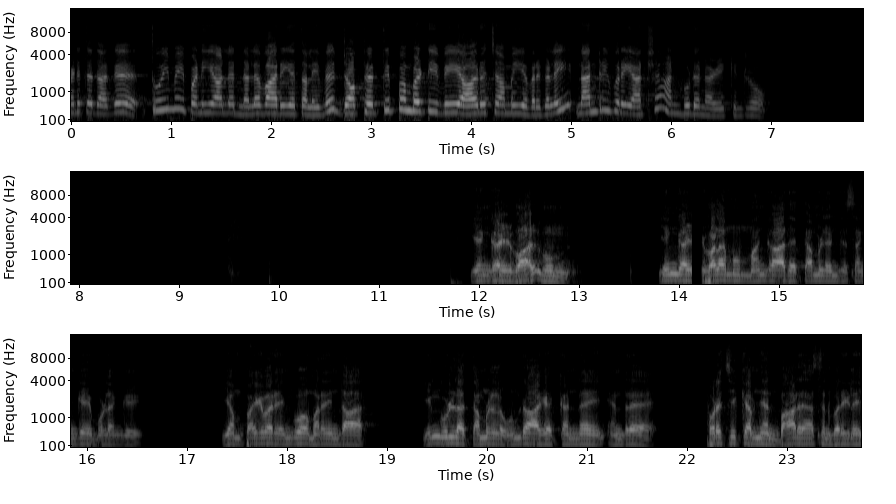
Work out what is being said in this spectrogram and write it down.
அடுத்ததாக தூய்மை பணியாளர் நலவாரிய தலைவர் டாக்டர் திப்பம்பட்டி வே ஆறுசாமி அவர்களை நன்றி உரையாற்ற அன்புடன் அழைக்கின்றோம். எங்கள் வாழ்வும் எங்கள் வளமும் மங்காத தமிழ் என்று சங்கே முழங்கு. எம் பகைவர் எங்கோ மறைந்தார் இங்குள்ள தமிழர் உண்டாக கண்டேன் என்ற புரட்சி கவிஞன் பாரதாசன் வரிகளை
